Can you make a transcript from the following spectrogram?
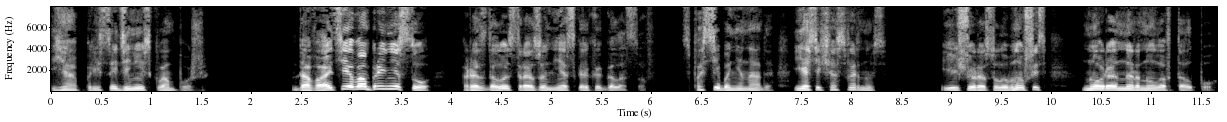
«Я присоединюсь к вам позже». «Давайте я вам принесу», — раздалось сразу несколько голосов. «Спасибо, не надо. Я сейчас вернусь». Еще раз улыбнувшись, Нора нырнула в толпу.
